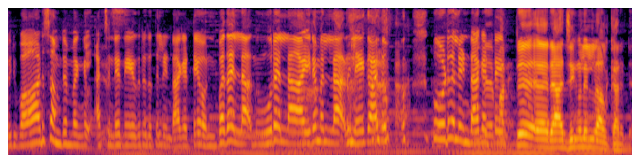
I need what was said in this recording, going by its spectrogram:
ഒരുപാട് സംരംഭങ്ങൾ അച്ഛന്റെ നേതൃത്വത്തിൽ ഉണ്ടാകട്ടെ. ഒൻപതല്ല നൂറല്ല അല്ല അതിനേക്കാളും കൂടുതൽ ഉണ്ടാകട്ടെ മറ്റ് രാജ്യങ്ങളിലുള്ള ആൾക്കാരുണ്ട്.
